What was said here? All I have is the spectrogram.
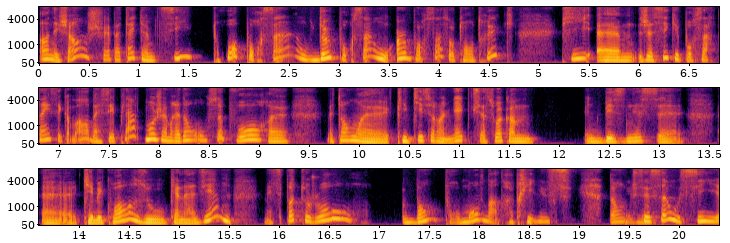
en échange, je fais peut-être un petit 3% ou 2% ou 1% sur ton truc. Puis euh, je sais que pour certains, c'est comme Ah, ben c'est plate, moi j'aimerais donc ça pouvoir, euh, mettons, euh, cliquer sur un lien puis que ça soit comme une business québécoise ou canadienne, mais c'est pas toujours bon pour mon entreprise. Donc, c'est ça aussi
